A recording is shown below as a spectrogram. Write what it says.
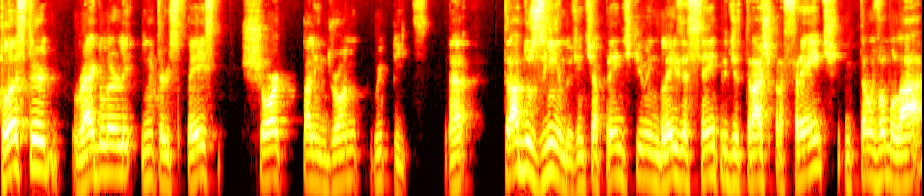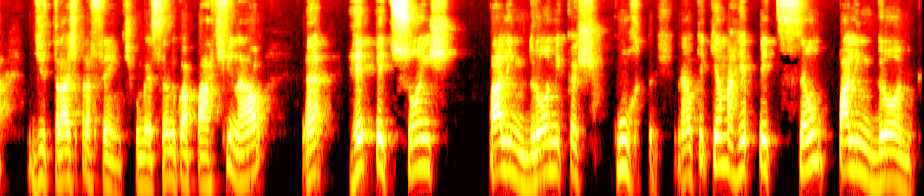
Clustered Regularly Interspaced Short Palindromic Repeats. Né? Traduzindo, a gente aprende que o inglês é sempre de trás para frente, então vamos lá, de trás para frente, começando com a parte final, né? repetições palindrômicas curtas. Né? O que é uma repetição palindrômica?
